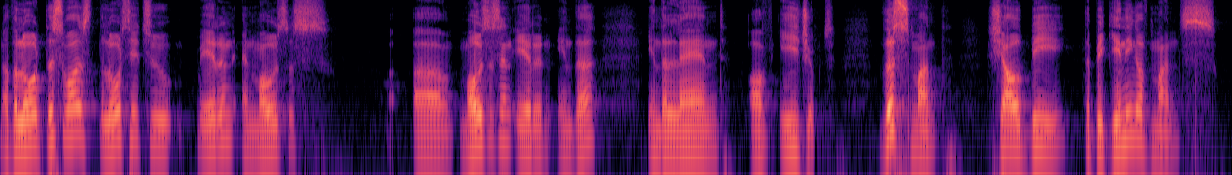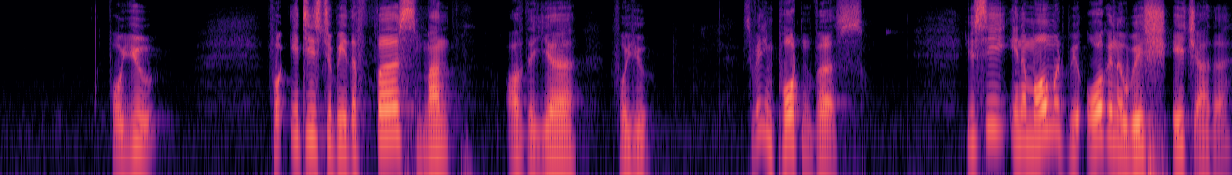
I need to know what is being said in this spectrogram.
Now, the Lord, this was, the Lord said to Aaron and Moses, uh, Moses and Aaron in the, in the land of Egypt. This month shall be the beginning of months for you, for it is to be the first month of the year for you. It's a very important verse. You see, in a moment, we're all going to wish each other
